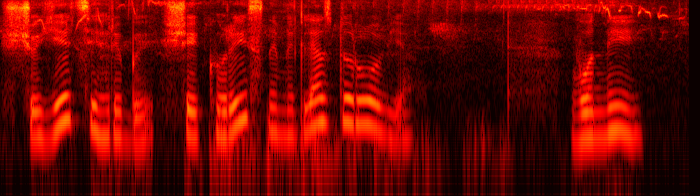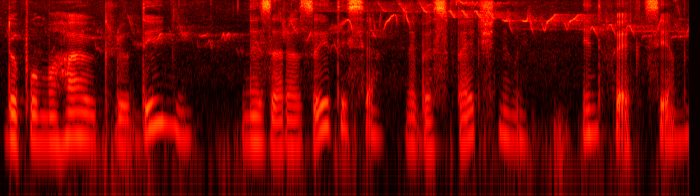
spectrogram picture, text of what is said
що є ці гриби ще й корисними для здоров'я. Вони допомагають людині не заразитися небезпечними інфекціями.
